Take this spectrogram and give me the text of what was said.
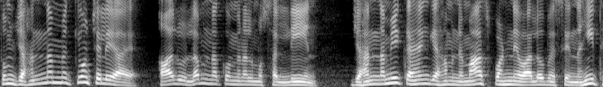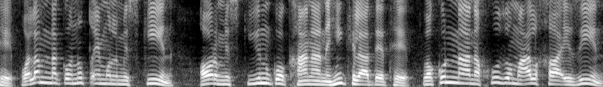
تم جہنم میں کیوں چلے آئے؟ قالوا لم نکو من المسلین جہنمی کہیں گے، ہم نماز پڑھنے والوں میں سے نہیں تھے۔ ولم نکو نطعم المسکین، اور مسکین کو کھانا نہیں کھلاتے تھے۔ وکننا نخوض مع الخائزین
